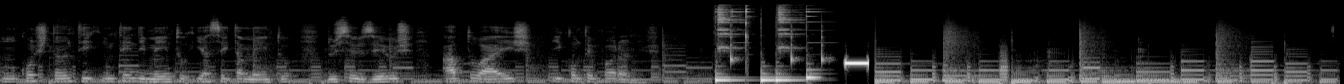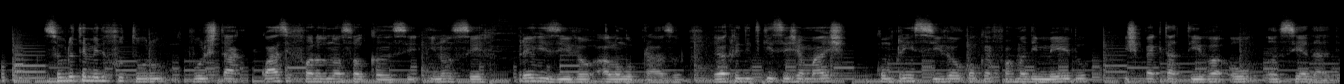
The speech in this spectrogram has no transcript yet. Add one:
um constante entendimento e aceitamento dos seus eus atuais e contemporâneos. Sobre o temido futuro, por estar quase fora do nosso alcance e não ser previsível a longo prazo, eu acredito que seja mais compreensível qualquer forma de medo, expectativa ou ansiedade.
